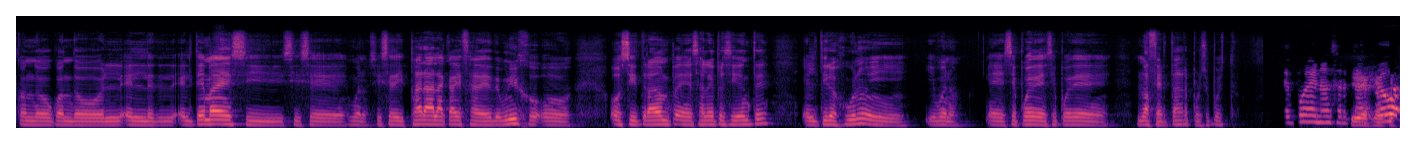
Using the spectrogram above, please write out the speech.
cuando, cuando el, el, el tema es si, si, se, bueno, si se dispara a la cabeza de, de un hijo o, o, si Trump eh, sale presidente, el tiro es uno y, y bueno, eh, se, puede, se puede no acertar, por supuesto. Se puede no acertar, pero bueno,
